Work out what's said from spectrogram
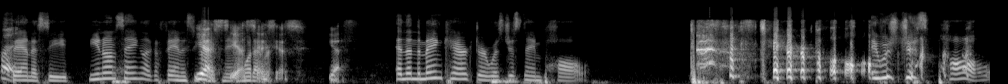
Right. fantasy. You know what I'm saying? Like a fantasy Yes, name, yes, whatever. yes, yes. Yes. And then the main character was just named Paul. It was just Paul,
